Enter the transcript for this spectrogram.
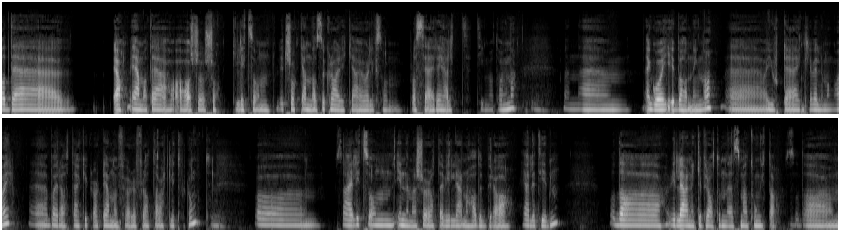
Og det Ja, i og med at jeg har så sjokk, litt sånn litt sjokk ennå, så klarer ikke jeg å liksom plassere helt ting og tang, da. Men eh, jeg går i behandling nå, eh, og har gjort det egentlig veldig mange år. Eh, bare at jeg ikke klart å gjennomføre det fordi det har vært litt for tungt. Og så er jeg litt sånn inni meg sjøl at jeg vil gjerne ha det bra hele tiden. Og da vil jeg gjerne ikke prate om det som er tungt, da. Så da um,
